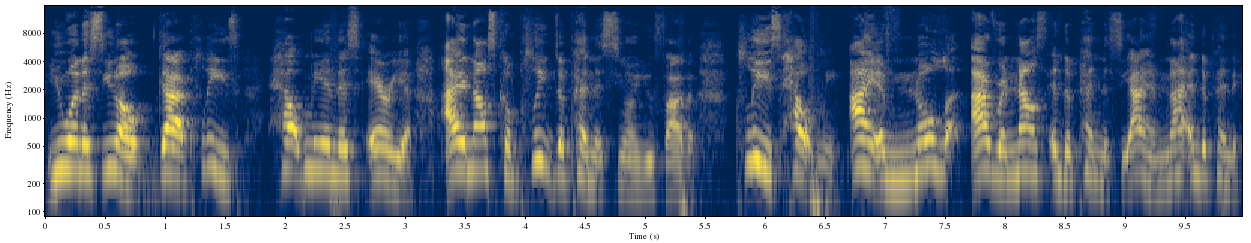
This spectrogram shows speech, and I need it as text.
you want to, you know, God, please Help me in this area. I announce complete dependency on you, Father. Please help me. I am no, I renounce independency. I am not independent.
